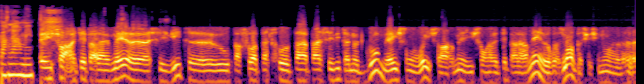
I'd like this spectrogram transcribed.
par l'armée. Ils sont arrêtés par l'armée euh, assez vite, euh, ou parfois pas trop, pas, pas assez vite à notre goût, mais ils sont, oui, ils sont armés, ils sont arrêtés par l'armée, heureusement, parce que sinon, euh,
